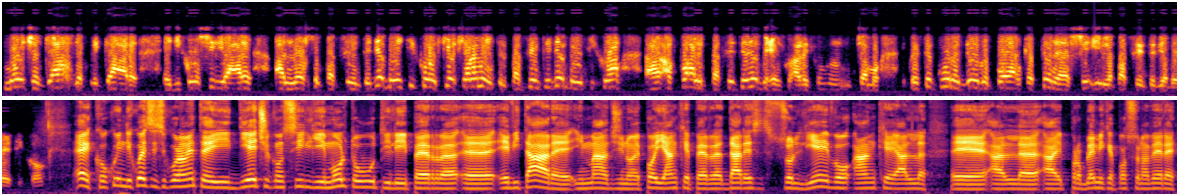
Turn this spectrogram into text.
noi cerchiamo di applicare e di consigliare al nostro paziente diabetico e che chiaramente il paziente diabetico a, a quale paziente diabetico, alle, diciamo, queste cure deve poi anche attenersi il paziente diabetico. Ecco, quindi questi sicuramente i 10 consigli molto utili per eh, evitare, immagino, e poi anche per dare sollievo anche al, eh, al, ai problemi che possono avere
